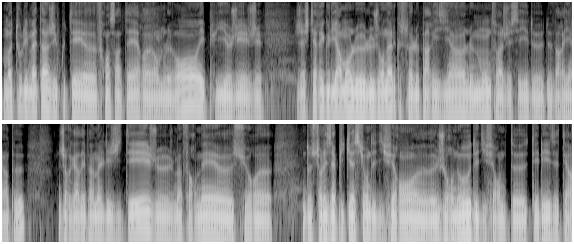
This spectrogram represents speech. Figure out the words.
Moi tous les matins j'écoutais France Inter en me levant, et puis j'ai- j'achetais régulièrement le, journal, que ce soit Le Parisien, Le Monde, enfin j'essayais de, varier un peu. Je regardais pas mal les JT, je, je m'informais euh, sur, euh, sur les applications des différents euh, journaux, des différentes euh, télés, etc.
